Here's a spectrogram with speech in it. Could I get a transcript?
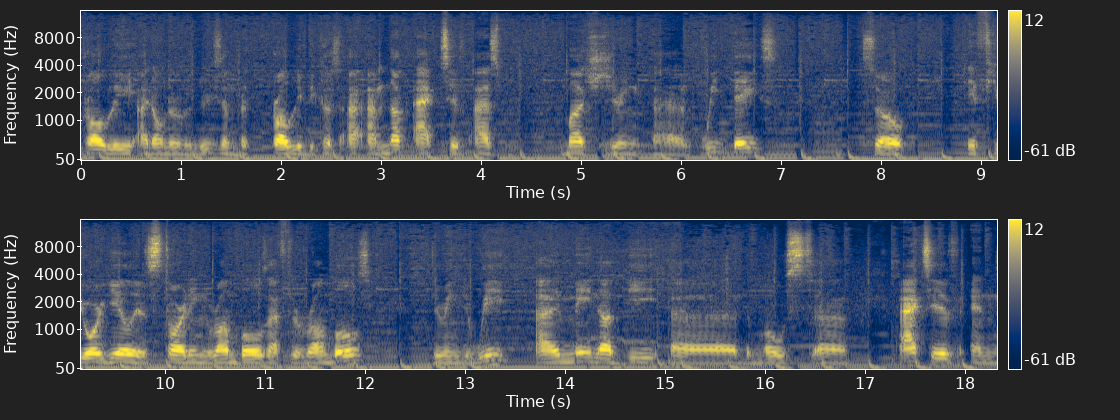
probably I don't know the reason but probably because I, am not active as much during uh, weekdays. So if your guild is starting rumbles after rumbles during the week, I may not be uh, the most uh, active and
